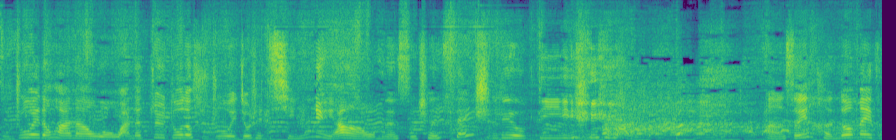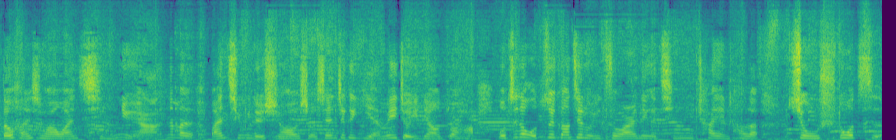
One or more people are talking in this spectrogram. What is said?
辅助位的话呢，我玩的最多的辅助位就是情侣啊，我们的俗称三十六 D。嗯，所以很多妹子都很喜欢玩情侣啊。那么玩情侣的时候，首先这个眼位就一定要做好。我记得我最高记录一次玩那个情侣插眼插了九十多次。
